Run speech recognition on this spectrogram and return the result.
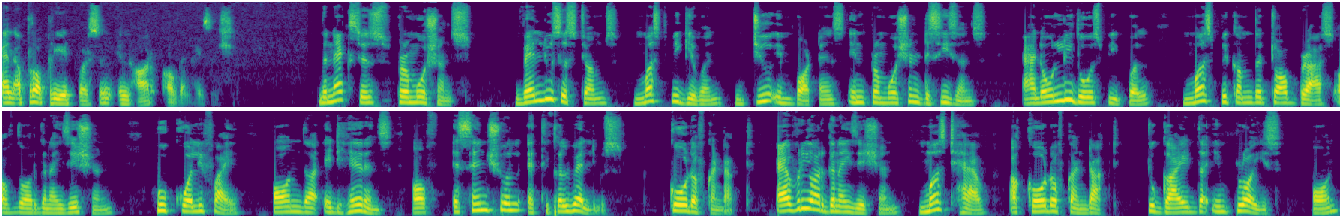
an appropriate person in our organization. The next is promotions. Value systems must be given due importance in promotion decisions and only those people must become the top brass of the organization who qualify on the adherence of essential ethical values. Code of conduct. Every organization must have a code of conduct to guide the employees on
